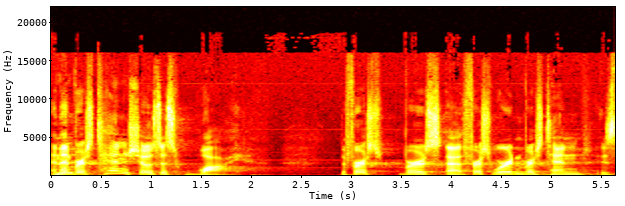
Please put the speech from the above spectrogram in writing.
And then verse 10 shows us why. The first verse, uh, first word in verse 10 is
